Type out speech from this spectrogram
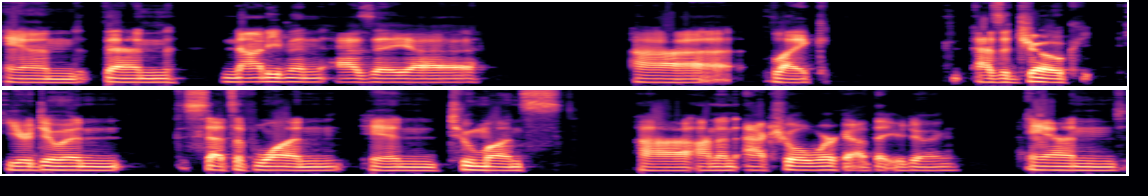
and then not even as a uh, uh, like as a joke you're doing sets of one in two months uh, on an actual workout that you're doing. And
